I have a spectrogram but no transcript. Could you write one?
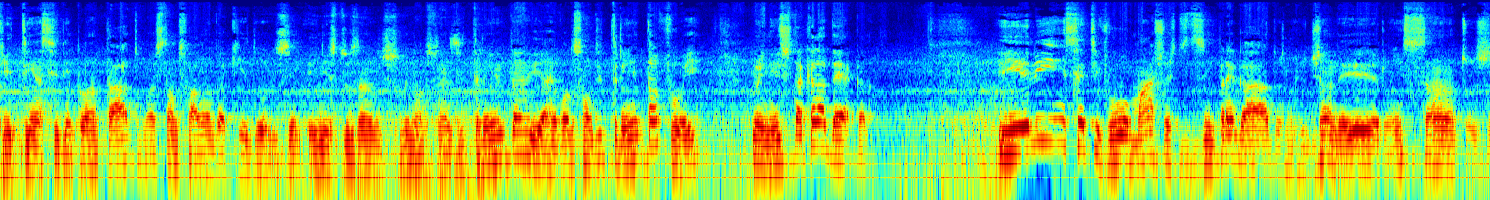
que tinha sido implantado. Nós estamos falando aqui do início dos anos 1930 e a Revolução de 30 foi no início daquela década. E ele incentivou marchas de desempregados no Rio de Janeiro, em Santos,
